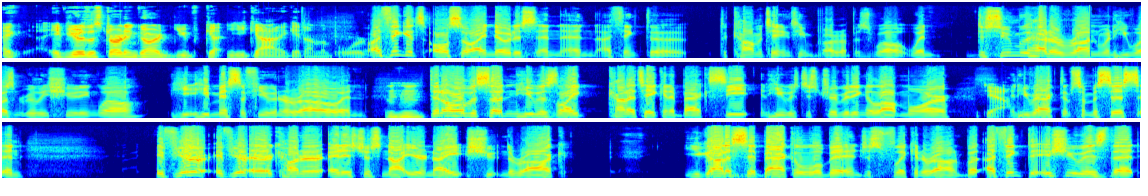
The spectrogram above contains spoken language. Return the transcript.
if you're the starting guard, you've got you got to get on the board. I think it's also I noticed, and and I think the the commentating team brought it up as well. When Dosunmu had a run when he wasn't really shooting well, he he missed a few in a row, and hmm then all of a sudden he was like kind of taking a back seat, and he was distributing a lot more. Yeah. and he racked up some assists. And if you're if you're Eric Hunter and it's just not your night shooting the rock, you got to sit back a little bit and just flick it around. But I think the issue is that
